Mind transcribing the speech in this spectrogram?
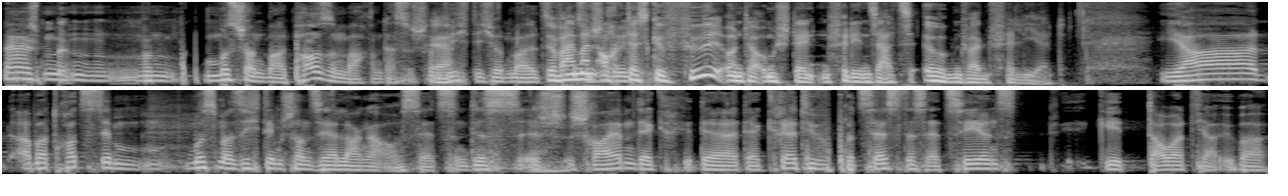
Na, man muss schon mal Pause machen, das ist schon ja. wichtig und mal. So, weil man auch das Gefühl unter Umständen für den Satz irgendwann verliert. Ja, aber trotzdem muss man sich dem schon sehr lange aussetzen. Das Schreiben, der, der, der kreative Prozess des Erzählens geht, dauert ja über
